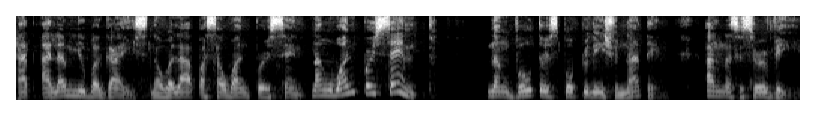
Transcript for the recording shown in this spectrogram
At alam nyo ba guys na wala pa sa 1% ng 1% ng voters population natin ang nasa-survey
